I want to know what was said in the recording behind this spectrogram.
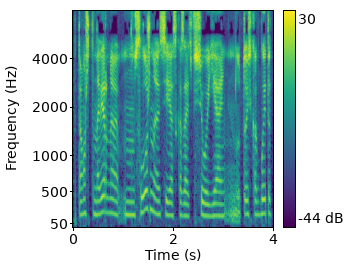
Потому что, наверное, сложно себе сказать, все, я, ну, то есть как бы этот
